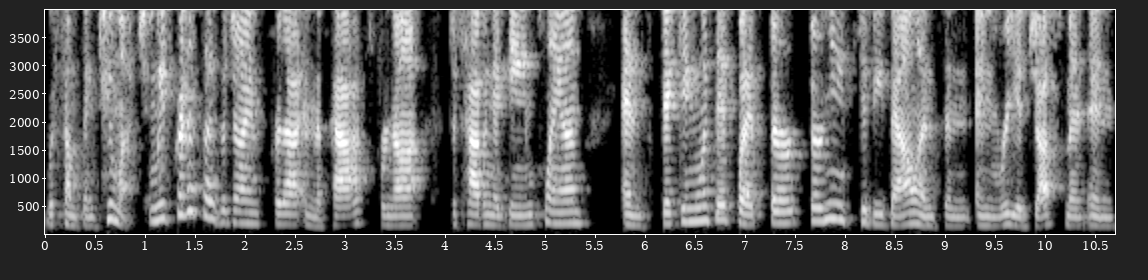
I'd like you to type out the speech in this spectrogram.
with something too much, and we've criticized the Giants for that in the past for not just having a game plan and sticking with it but there there needs to be balance and and readjustment and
